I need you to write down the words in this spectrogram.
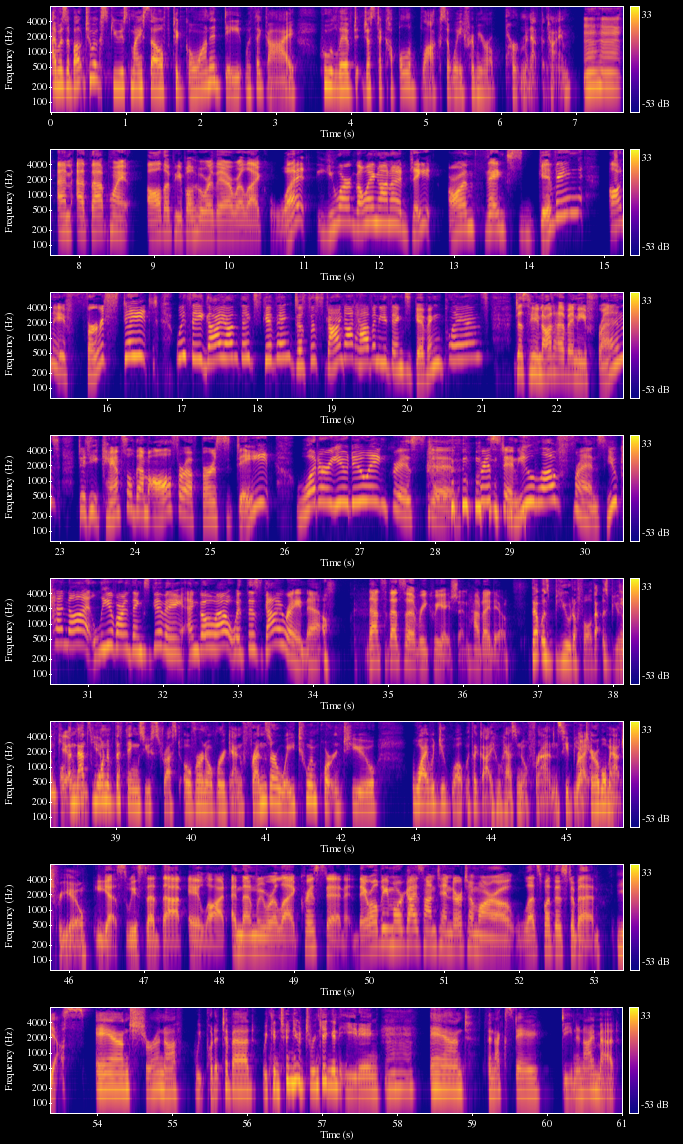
I was about to excuse myself to go on a date with a guy who lived just a couple of blocks away from your apartment at the time. Mm-hmm. And at that point, all the people who were there were like, What? You are going on a date on Thanksgiving? On a first date with a guy on Thanksgiving? Does this guy not have any Thanksgiving plans? Does he not have any friends? Did he cancel them all for a first date? What are you doing, Kristen? Kristen, you love friends. You cannot leave our Thanksgiving and go out with this guy right now. That's that's a recreation. How'd I do? That was beautiful. That was beautiful. And that's one of the things you stressed over and over again. Friends are way too important to you why would you go out with a guy who has no friends? He'd be right. a terrible match for you. Yes, we said that a lot. And then we were like, Kristen, there will be more guys on Tinder tomorrow. Let's put this to bed. Yes. And sure enough, we put it to bed. We continued drinking and eating. Mm-hmm. And the next day, Dean and I met.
